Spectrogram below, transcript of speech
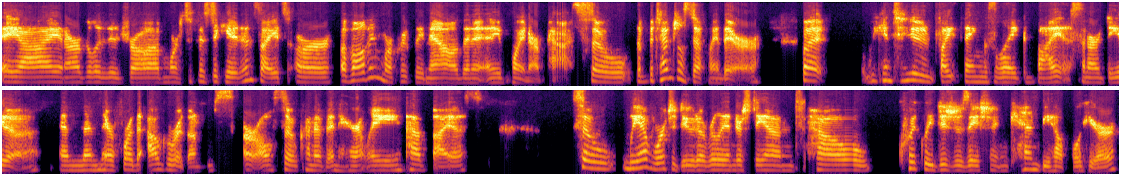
AI, and our ability to draw more sophisticated insights are evolving more quickly now than at any point in our past. So the potential is definitely there. But we continue to fight things like bias in our data. And then, therefore, the algorithms are also kind of inherently have bias. So we have work to do to really understand how quickly digitization can be helpful here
